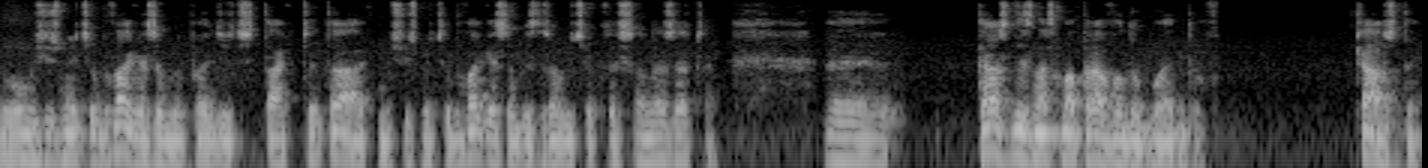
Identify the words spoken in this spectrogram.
Bo musisz mieć odwagę, żeby powiedzieć tak czy tak, musisz mieć odwagę, żeby zrobić określone rzeczy. E, każdy z nas ma prawo do błędów. Każdy.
